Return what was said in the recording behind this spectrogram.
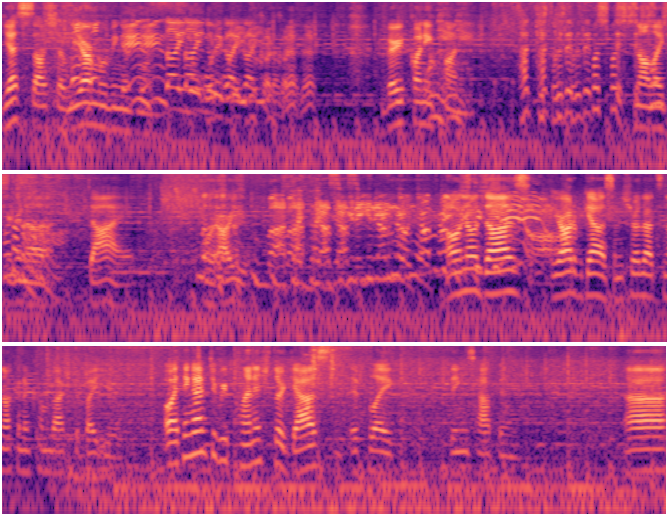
Yes, Sasha, we are moving as well. Very funny, Connie. It's not like you're gonna die. Where are you? Oh no, Daz, you're out of gas. I'm sure that's not gonna come back to bite you. Oh, I think I have to replenish their gas if, like, things happen. Uh...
